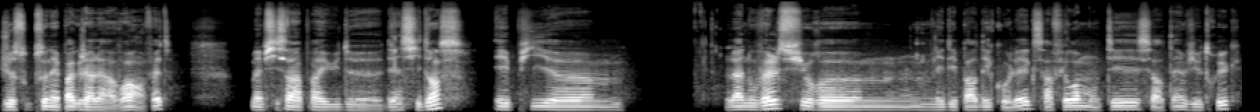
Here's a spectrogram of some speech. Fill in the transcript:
je soupçonnais pas que j'allais avoir en fait, même si ça n'a pas eu de d'incidence. Et puis euh, la nouvelle sur euh, les départs des collègues, ça fait remonter certains vieux trucs,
